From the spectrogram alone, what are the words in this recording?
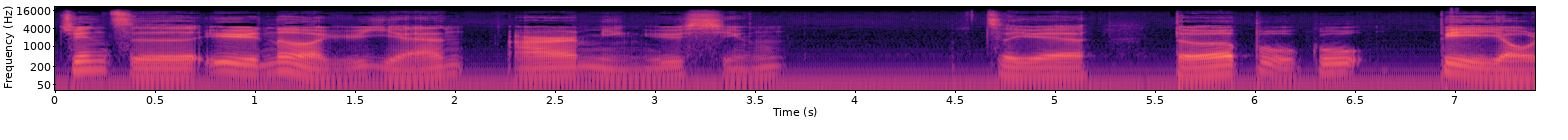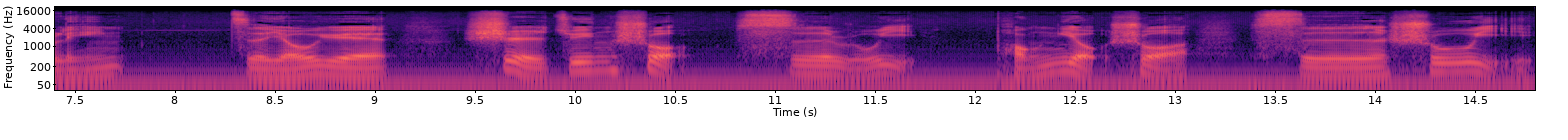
君子欲讷于言而敏于行。”子曰：“德不孤，必有邻。”子游曰：“事君硕，斯如矣；朋友硕，斯疏矣。”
